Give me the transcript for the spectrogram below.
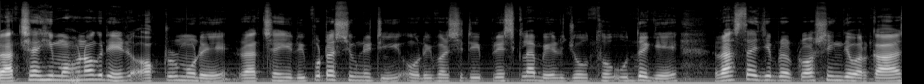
রাজশাহী মহানগরীর অক্টোর মোড়ে রাজশাহী রিপোর্টার্স ইউনিটি ও রিভার্সিটি প্রেস ক্লাবের যৌথ উদ্যোগে রাস্তায় জেব্রার ক্রসিং দেওয়ার কাজ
